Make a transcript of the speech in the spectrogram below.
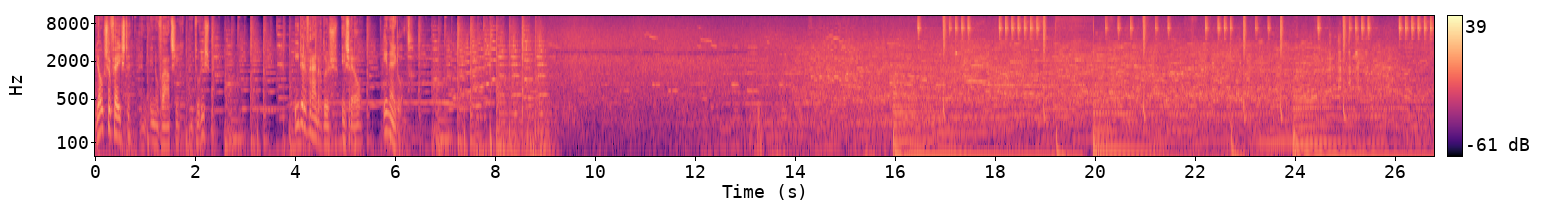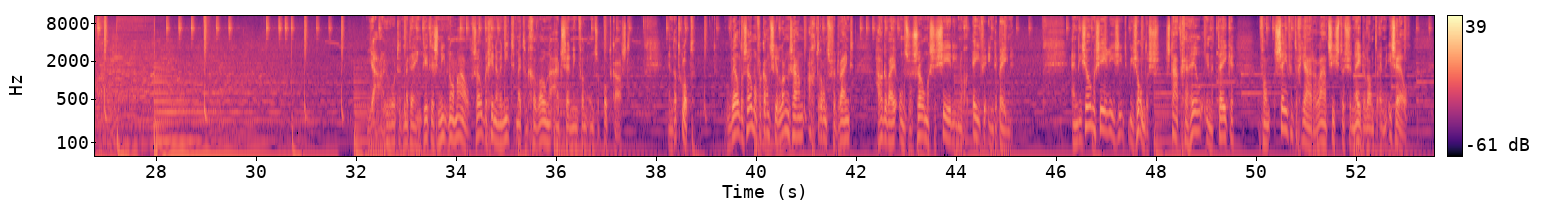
Joodse feesten en innovatie en toerisme. Iedere vrijdag dus Israël in Nederland. Dit is niet normaal. Zo beginnen we niet met een gewone uitzending van onze podcast. En dat klopt. Hoewel de zomervakantie langzaam achter ons verdwijnt, houden wij onze zomerse serie nog even in de benen. En die zomerserie is iets bijzonders. Staat geheel in het teken van 70 jaar relaties tussen Nederland en Israël.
